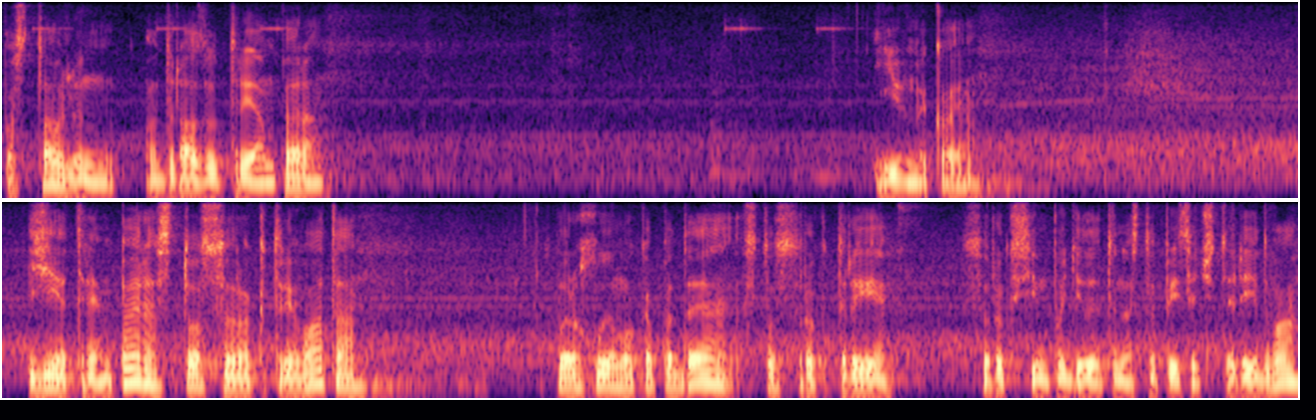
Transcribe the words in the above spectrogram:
Поставлю одразу 3 ампера і вмикаю. Є 3 ампера, 143 Вт. Порахуємо КПД 143 47 поділити на 154,2.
